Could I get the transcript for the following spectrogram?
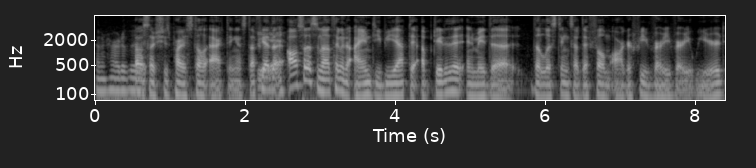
Haven't heard of it. Oh, so she's probably still acting and stuff. Yeah. Yeah. also, that's another thing with the IMDb app. They updated it and made the the listings of the filmography very very weird.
